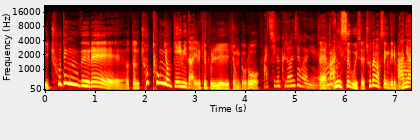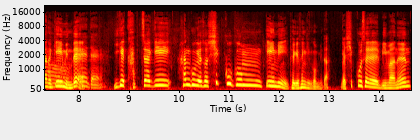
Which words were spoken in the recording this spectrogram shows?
이 초딩들의 어떤 초통령 게임이다 이렇게 불릴 정도로 아 지금 그런 상황이에요. 네, 많이 쓰고 있어요. 초등학생들이 많이 아, 하는 게임인데 네네. 이게 갑자기 한국에서 19금 게임이 되게 생긴 겁니다. 그러니까 19세 미만은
